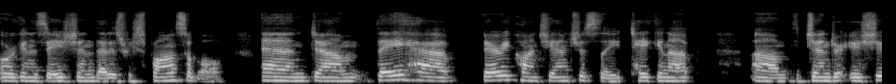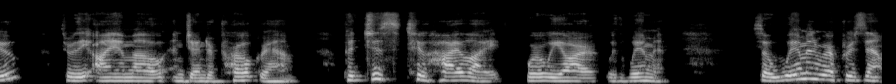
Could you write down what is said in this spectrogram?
organization that is responsible, and um, they have very conscientiously taken up um, the gender issue through the IMO and gender program, but just to highlight where we are with women. So women represent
